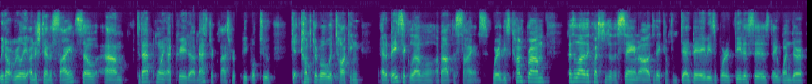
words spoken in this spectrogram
we don't really understand the science. So um, to that point, I've created a master class for people to get comfortable with talking at a basic level about the science, where these come from, because a lot of the questions are the same. Oh, do they come from dead babies, aborted fetuses? They wonder,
